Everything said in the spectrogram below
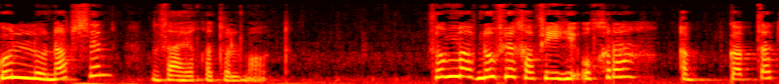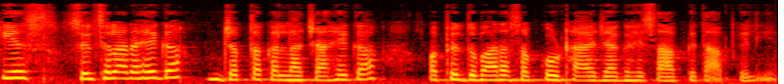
کل نفسن ذائقت الموت۔ تم نف خفی ہی اخرا کب تک یہ سلسلہ رہے گا؟ جب تک اللہ چاہے گا اور پھر دوبارہ سب کو اٹھایا جائے گا حساب کتاب کے لیے۔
